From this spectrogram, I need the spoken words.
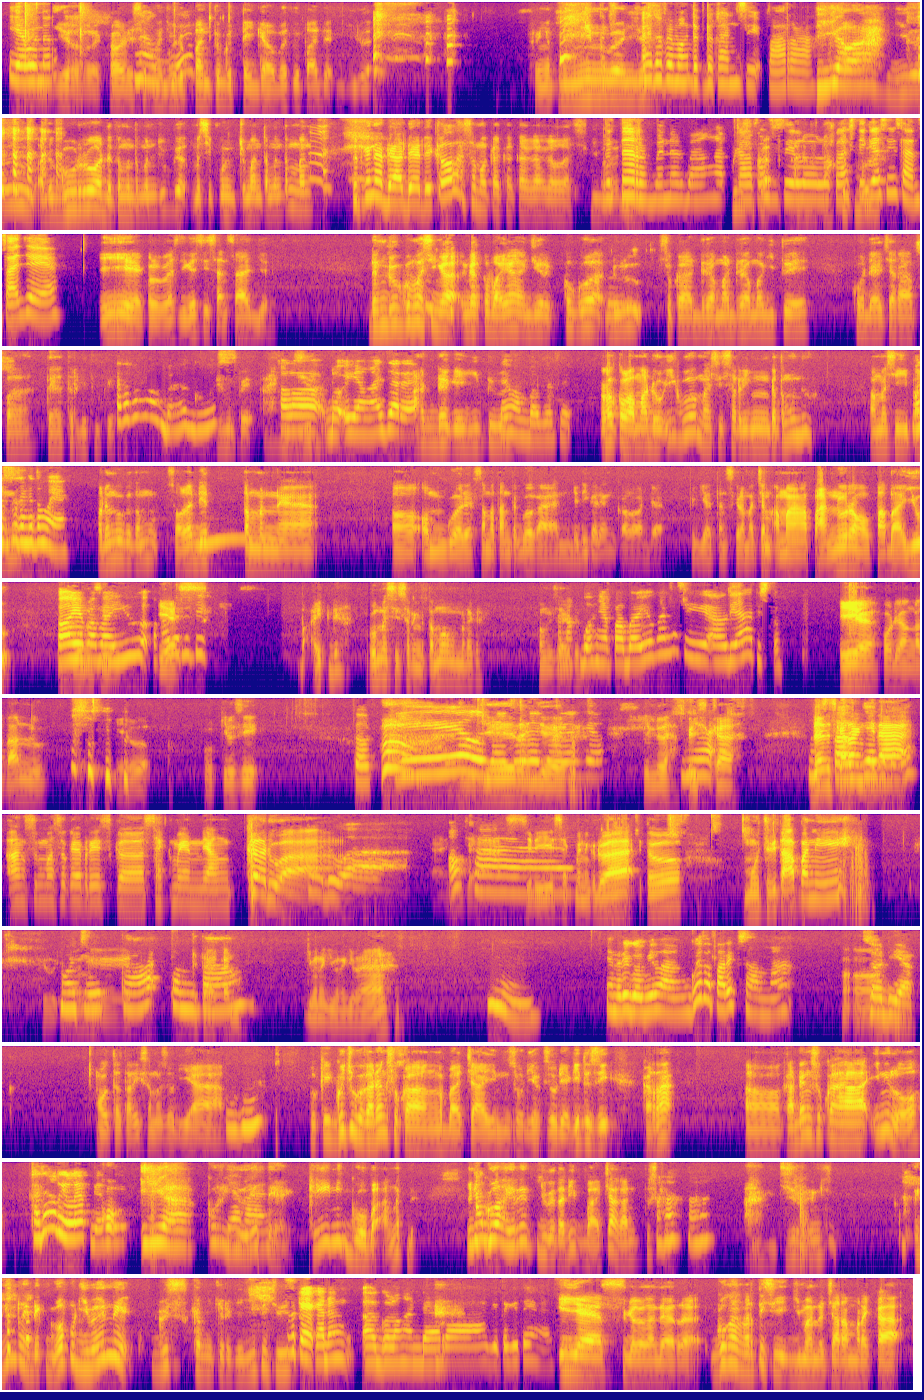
Iya bener. Anjir, kalau di Nah, maju gue- depan tuh gue tega banget lu pada gila. Keringet dingin gue anjir. Eh tapi emang deg-degan sih, parah. Iyalah, gila lu. Ada guru, ada teman-teman juga, meskipun cuma teman-teman. Terus kan ada adik-adik kelas sama kakak-kakak kelas. Gimana? Bener, bener banget. Kalau posisi lu, lu kelas. 3 sih sans aja ya. Iya, kalau kelas 3 sih sans saja. Dan dulu gue masih nggak nggak kebayang anjir. Kok gue dulu suka drama-drama gitu ya. Kok ada acara apa, teater gitu kayak. Eh tapi emang bagus. Kalau doi yang ngajar ya, ada kayak gitu. dia emang bagus sih. Oh, kalau sama doi gue masih sering ketemu tuh. Sama si Masih Panur. sering ketemu ya? Kadang gue ketemu. Soalnya dia temennya eh, om gue sama tante gue kan. Jadi kadang kalau ada kegiatan segala macam sama Panur sama Pak Bayu. Oh ya Pak masih- Bayu, apa kabar Yes. tadi? Baik dah. Gue masih sering ketemu sama mereka. Anak itu. buahnya Pak Bayu kan si Aldi Aris tuh. Iya, kalau di angkatan lu. Gila. Gokil sih. Gokil, Anjir, anjir. Inilah. Priska. Dan Nostalgia sekarang gitu kita ya. langsung masuk ya Pris ke segmen yang kedua. Kedua. Oke. Jadi segmen kedua itu mau cerita apa nih? Mau gimana cerita tentang akan gimana gimana gimana? hmm, yang tadi gue bilang, gue tertarik sama Heeh. zodiak. Oh tertarik sama zodiak. Mhm. Oke, gue juga kadang suka ngebacain zodiak zodiak gitu sih, karena eh, kadang suka ini loh. Kadang relate gak Kok sih? iya, kok Iya relate kan? deh. Kayak ini gue banget deh. Ini gue akhirnya juga tadi baca kan, terus kayak, Aha, aha. anjir ini ini ngeledek gue apa gimana? Gue suka mikir kayak gitu cuy. Terus kayak kadang uh, golongan darah gitu-gitu ya gak sih? Yes, golongan darah. Gue gak ngerti sih gimana cara mereka.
